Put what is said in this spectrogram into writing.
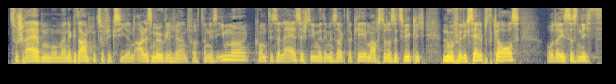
zu schreiben, um meine Gedanken zu fixieren, alles Mögliche einfach, dann ist immer, kommt diese leise Stimme, die mir sagt, okay, machst du das jetzt wirklich nur für dich selbst, Klaus? Oder ist es nicht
